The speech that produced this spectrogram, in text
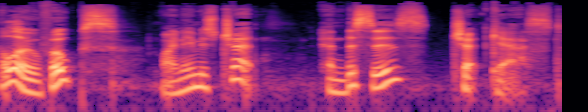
Hello, folks. My name is Chet, and this is Chetcast.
